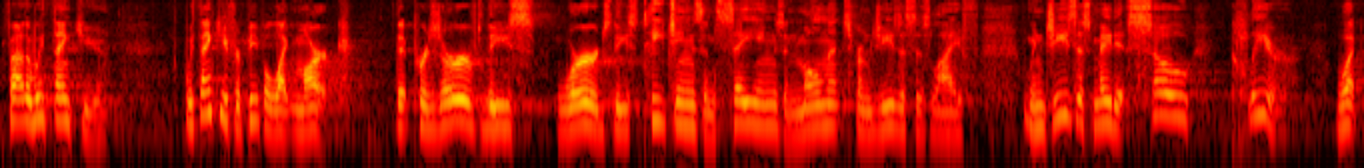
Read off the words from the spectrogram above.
Father, we thank you. We thank you for people like Mark that preserved these words, these teachings and sayings and moments from Jesus' life, when Jesus made it so clear what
